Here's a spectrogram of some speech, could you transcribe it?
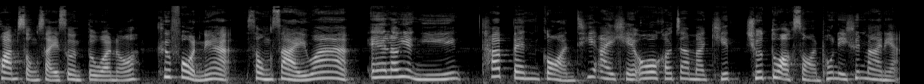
ความสงสัยส่วนตัวเนาะคือฝนเนี่ยสงสัยว่าเอ๊แล้วอย่างนี้ถ้าเป็นก่อนที่ IKO เขาจะมาคิดชุดตัวอักษรพวกนี้ขึ้นมาเนี่ย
